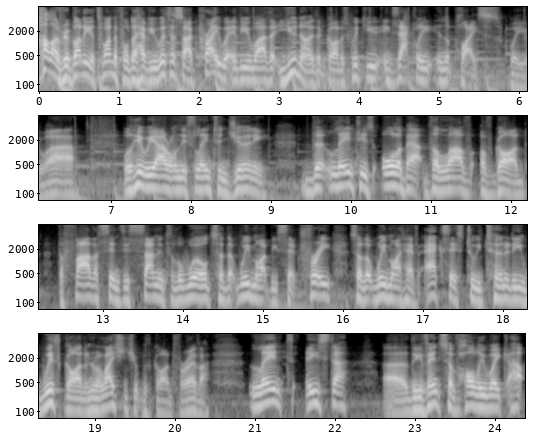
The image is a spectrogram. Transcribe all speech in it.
hello, everybody. It's wonderful to have you with us. I pray wherever you are that you know that God is with you exactly in the place where you are. Well, here we are on this Lenten journey. That Lent is all about the love of God. The Father sends His Son into the world so that we might be set free, so that we might have access to eternity with God and relationship with God forever. Lent, Easter, uh, the events of Holy Week are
